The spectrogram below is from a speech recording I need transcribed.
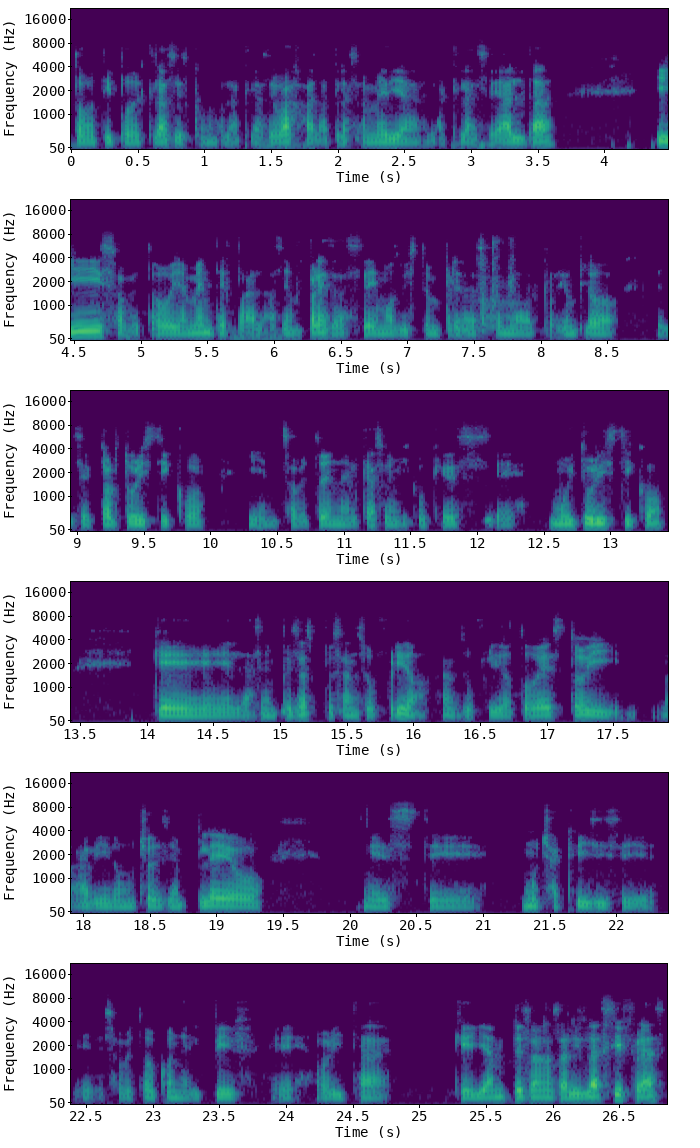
todo tipo de clases como la clase baja, la clase media, la clase alta y sobre todo obviamente para las empresas. Hemos visto empresas como por ejemplo el sector turístico y en, sobre todo en el caso de México que es eh, muy turístico, que las empresas pues han sufrido, han sufrido todo esto y ha habido mucho desempleo, este, mucha crisis, eh, eh, sobre todo con el PIB, eh, ahorita que ya empezaron a salir las cifras.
